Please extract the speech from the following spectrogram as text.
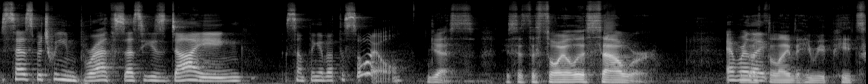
says between breaths as he's dying something about the soil, Yes. He says the soil is sour. And we're And like, the line that he repeats,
